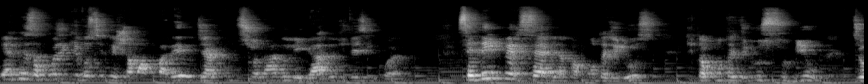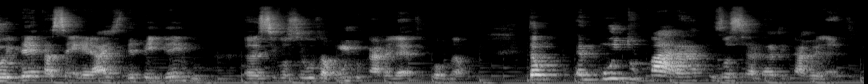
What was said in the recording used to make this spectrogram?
É a mesma coisa que você deixar um aparelho de ar-condicionado ligado de vez em quando. Você nem percebe na tua conta de luz que tua conta de luz subiu de 80 a 100 reais, dependendo uh, se você usa muito carro elétrico ou não. Então, é muito barato você andar de carro elétrico.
